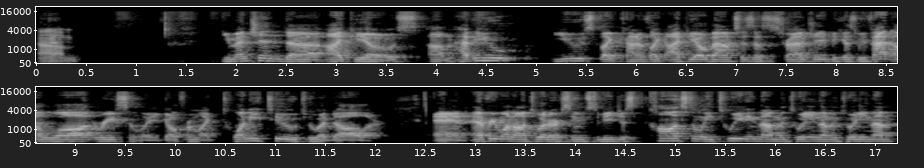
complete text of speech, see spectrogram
Um, yeah. You mentioned uh, IPOs. Um, have you used like kind of like IPO bounces as a strategy? Because we've had a lot recently go from like 22 to a dollar. And everyone on Twitter seems to be just constantly tweeting them and tweeting them and tweeting them.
